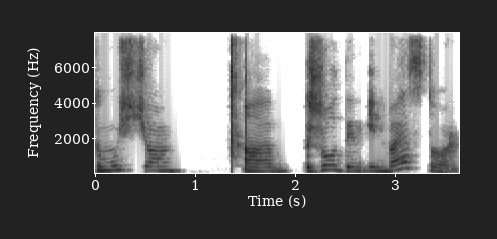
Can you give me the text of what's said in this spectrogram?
тому що. Е, Жоден інвестор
